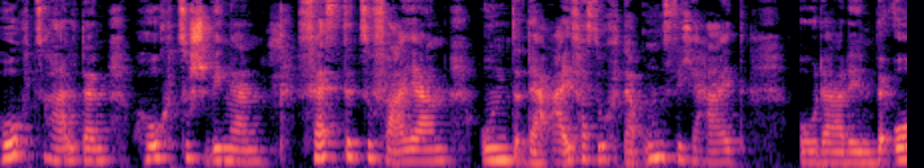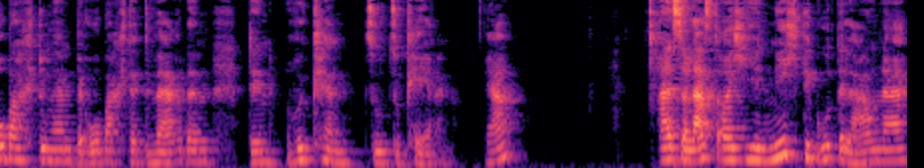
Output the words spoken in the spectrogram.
hochzuhalten, hochzuschwingen, Feste zu feiern und der Eifersucht, der Unsicherheit oder den Beobachtungen, beobachtet werden, den Rücken zuzukehren. Ja? Also lasst euch hier nicht die gute Laune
